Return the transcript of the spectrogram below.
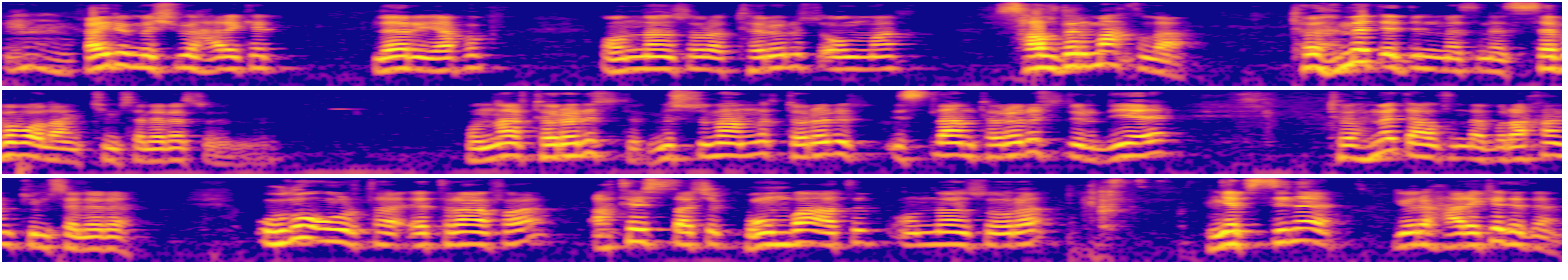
gayrimeşru hareketler yapıp ondan sonra terörist olmak, saldırmakla töhmet edilmesine sebep olan kimselere söylüyor. Onlar teröristtir. Müslümanlık terörist, İslam teröristtir diye töhmet altında bırakan kimselere ulu orta etrafa ateş saçıp bomba atıp ondan sonra nefsine göre hareket eden,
